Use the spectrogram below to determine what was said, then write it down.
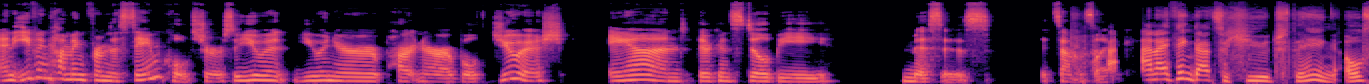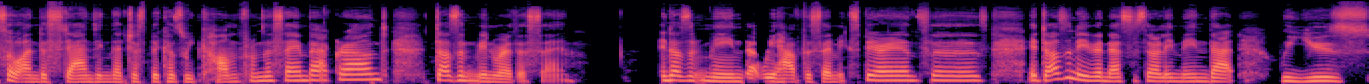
and even coming from the same culture so you and you and your partner are both jewish and there can still be misses it sounds like. And I think that's a huge thing. Also, understanding that just because we come from the same background doesn't mean we're the same. It doesn't mean that we have the same experiences. It doesn't even necessarily mean that we use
